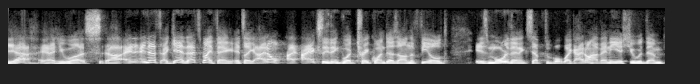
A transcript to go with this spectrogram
Yeah, yeah, he was, uh, and, and that's again, that's my thing. It's like I don't, I, I actually think what Tre'Quan does on the field is more than acceptable. Like I don't have any issue with them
